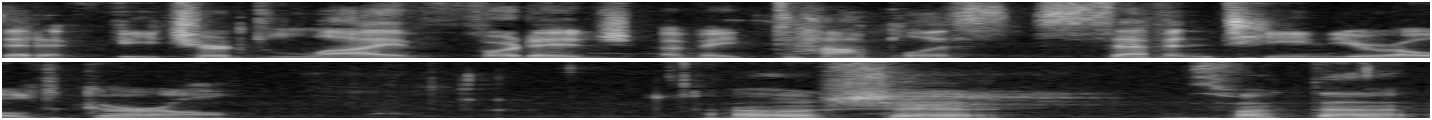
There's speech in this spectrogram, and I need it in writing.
that it featured live footage of a topless 17 year old girl? Oh shit. It's fucked up.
